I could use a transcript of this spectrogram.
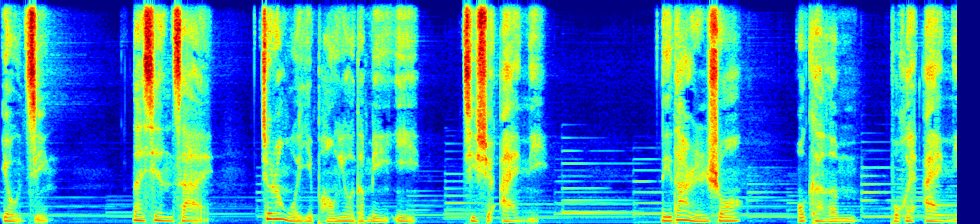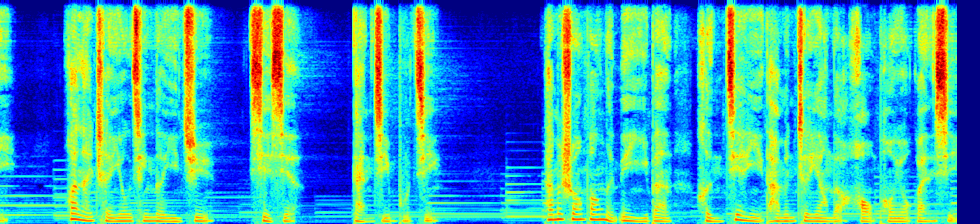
又近。那现在，就让我以朋友的名义继续爱你。李大人说：“我可能不会爱你。”换来陈幼卿的一句“谢谢，感激不尽”。他们双方的另一半很介意他们这样的好朋友关系，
